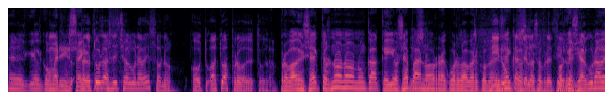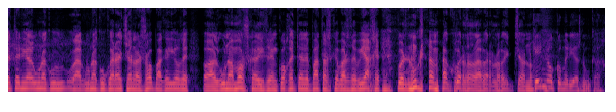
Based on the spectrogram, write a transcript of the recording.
El, el comer insectos. ¿Pero tú lo has dicho alguna vez o no? ¿O tú, ah, tú has probado de todo? ¿Probado insectos? No, no, nunca, que yo sepa, Sí, sí. no recuerdo haber comido Ni nunca insectos. te los ofrecieron. Porque si alguna vez tenía alguna, cu- alguna cucaracha en la sopa, aquello de, o alguna mosca, dicen, cógete de patas que vas de viaje, pues nunca me acuerdo de haberlo hecho, ¿no? ¿Qué no comerías nunca?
